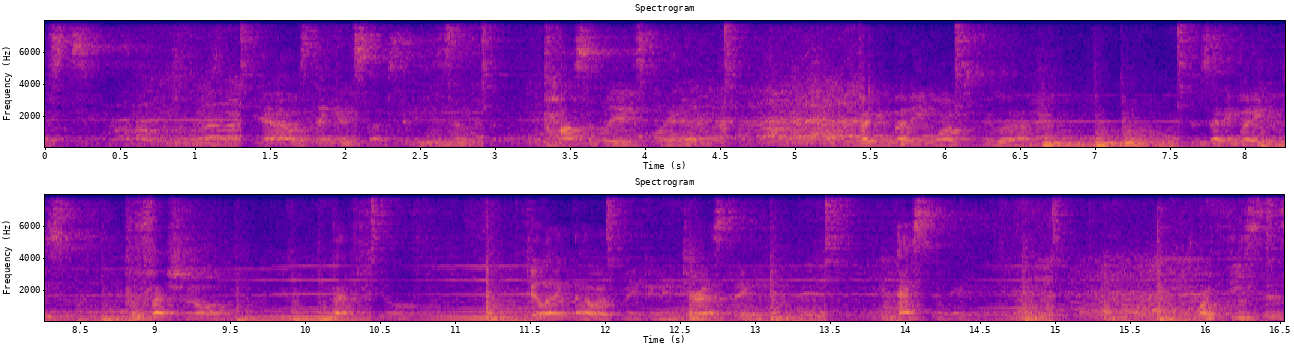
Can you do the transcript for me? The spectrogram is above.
Yeah, I was thinking subsidies. That possibly explain it. If anybody wants to, uh, if there's anybody who's professional in that field, feel like that would make an interesting essay or thesis.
